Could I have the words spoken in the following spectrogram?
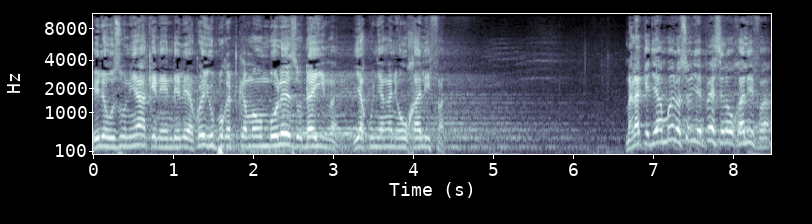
Ile huzuni yake inaendelea. Kwa hiyo yupo katika maombolezo daima ya kunyang'anywa ukhalifa. Manake jambo hilo sio jepesi la ukhalifa.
